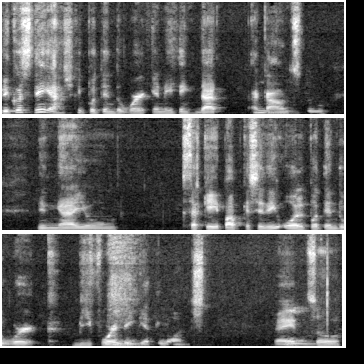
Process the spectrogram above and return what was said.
because they actually put in the work and I think that accounts to yun nga yung sa K-pop kasi they all put in the work before they get launched. Right? Mm. So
